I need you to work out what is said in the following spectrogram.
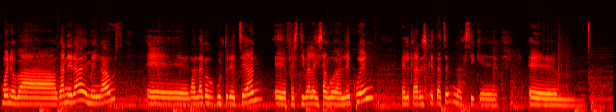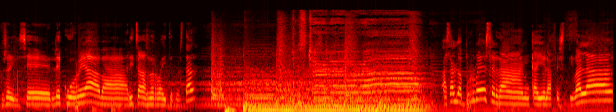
Bueno, ba, ganera, hemen gauz, e, Galdakako kulturetxean, e, festivala izango dan lekuen, elkarrizketatzen, así que, e, pues hori, ze leku hobea, ba, aritzagaz berbaiteko, ezta? Azaldu apurbe, zer dan Kaiola Festivala,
